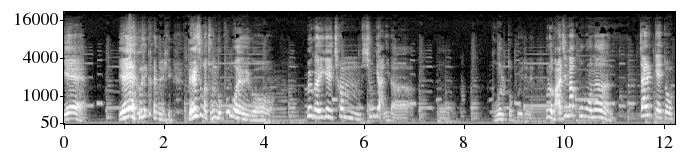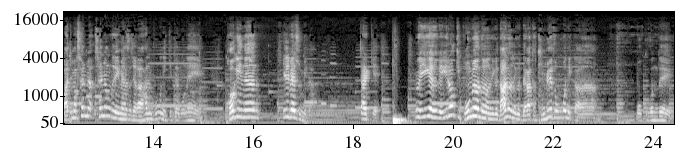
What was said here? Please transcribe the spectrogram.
예, 예, 그러니까요. 배수가 좀 높은 거예요, 이거. 그러니까 이게 참 쉬운 게 아니다. 어, 그걸 또 보여주네. 그리고 마지막 부분은 짧게 또 마지막 설명 설명드리면서 제가 하는 부분이 있기 때문에 거기는 1배수입니다. 짧게. 그러니까 이게 그러니까 이렇게 보면은 이거 나는 이거 내가 다 준비해서 온 거니까 뭐 그건데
